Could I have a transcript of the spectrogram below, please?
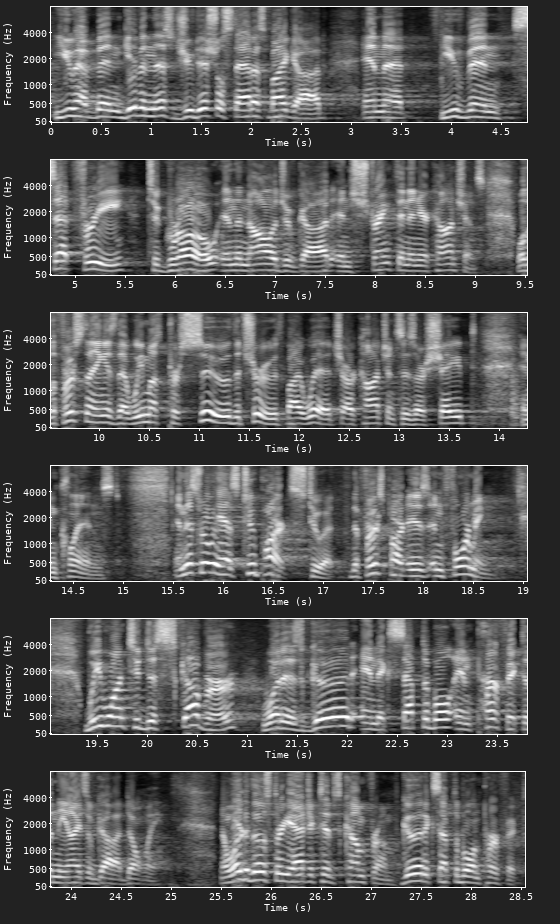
you have been given this judicial status by God and that you've been set free to grow in the knowledge of God and strengthen in your conscience? Well, the first thing is that we must pursue the truth by which our consciences are shaped and cleansed. And this really has two parts to it. The first part is informing. We want to discover what is good and acceptable and perfect in the eyes of God, don't we? Now, where do those three adjectives come from? Good, acceptable, and perfect.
